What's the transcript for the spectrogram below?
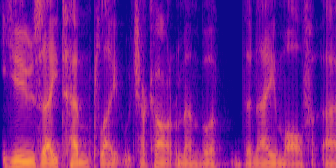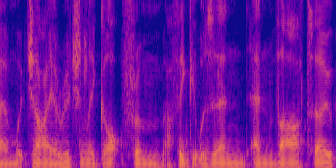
use a template which I can't remember the name of, um, which I originally got from I think it was en- Envato,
